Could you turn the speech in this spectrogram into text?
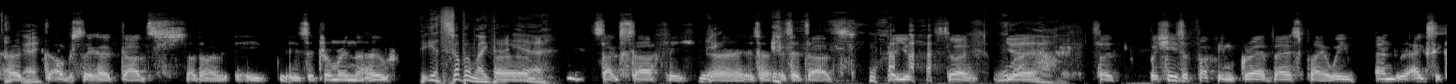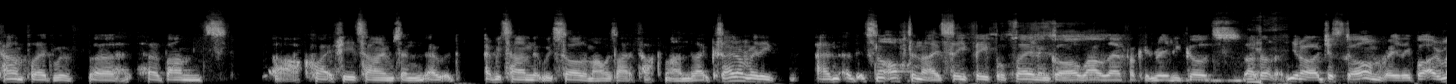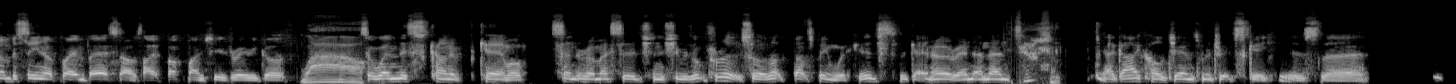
Her, Okay. Obviously, her dad's. I don't know. He he's a drummer in the Who. It's something like that. Um, yeah. Zak Starkey uh, is her is her dad. So you, so, yeah. Wow. So, but she's a fucking great bass player. We and Exit Calm played with uh, her bands oh, quite a few times, and uh, every time that we saw them, I was like, "Fuck, man!" Like, because I don't really, and it's not often that I see people playing and go, "Oh, wow, they're fucking really good." I don't, you know, I just don't really. But I remember seeing her playing bass, and I was like, "Fuck, man, she's really good." Wow. So when this kind of came up, sent her a message, and she was up for it. So that that's been wicked, getting her in, and then awesome. A guy called James Mudriczki is the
